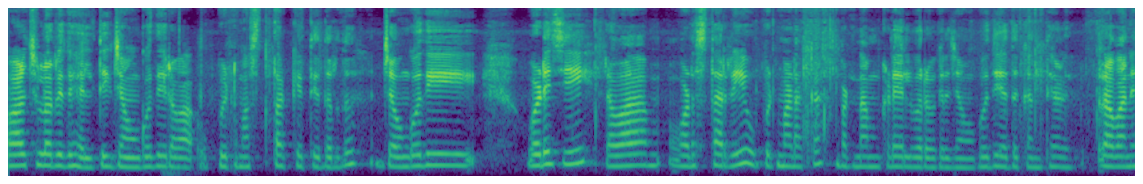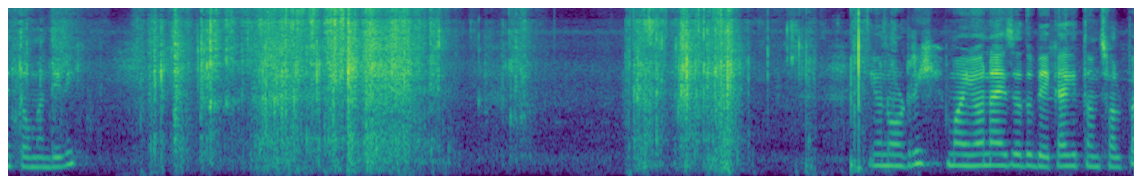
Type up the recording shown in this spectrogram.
ಭಾಳ ಚಲೋ ಇದು ಹೆಲ್ತಿಗೆ ಜಂಗೋದಿ ರವೆ ಉಪ್ಪಿಟ್ಟು ಮಸ್ತ್ ಆಕೈತಿ ಇದ್ರದ್ದು. ಜವಂಗೋದಿ ಒಡಿಸಿ ರವೆ ಒಡಿಸ್ತಾರೆ ರೀ ಉಪ್ಪಿಟ್ಟು ಮಾಡಕ್ಕೆ ಬಟ್ ನಮ್ಮ ಕಡೆ ಎಲ್ಲಿ ಬರ್ಬೇಕ್ರಿ ಜವಂಗೋದಿ ಅದಕ್ಕೆ ಅಂತೇಳಿ ರವಾನೇ ತೊಗೊಂಬಂದೀವಿ. ಇವು ನೋಡ್ರಿ ಮಯೋನೈಸ್ ಅದು ಬೇಕಾಗಿತ್ತು ಒಂದು ಸ್ವಲ್ಪ.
